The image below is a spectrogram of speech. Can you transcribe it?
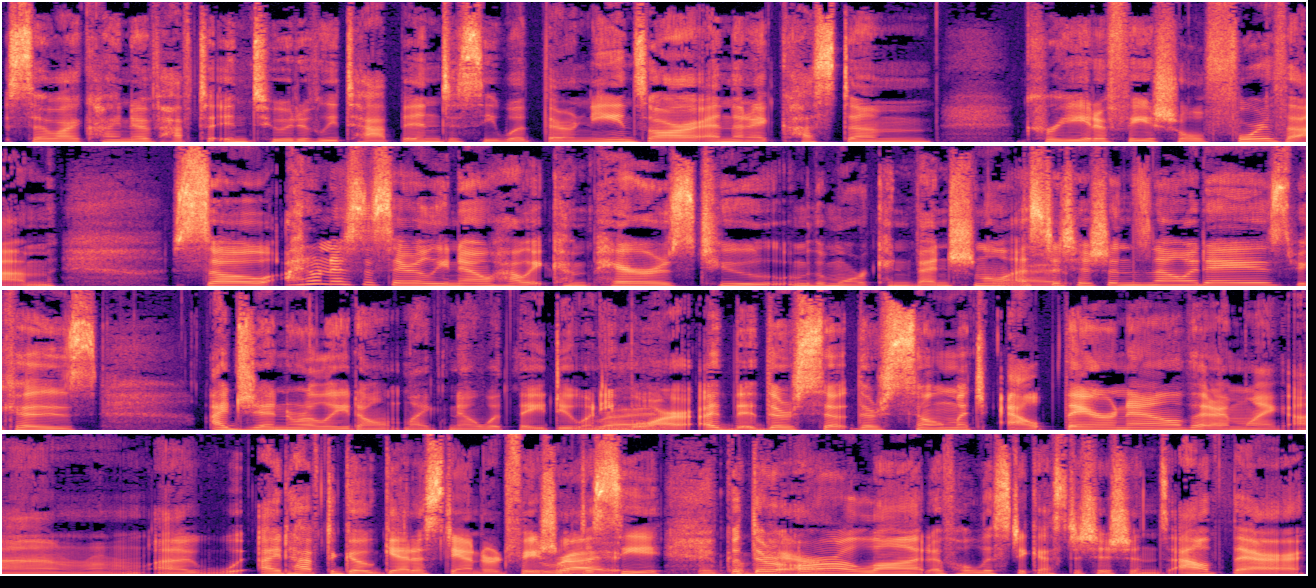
so I kind of have to intuitively tap in to see what their needs are. And then I custom create a facial for them. So I don't necessarily know how it compares to the more conventional Right. estheticians nowadays because I generally don't like know what they do anymore. I, there's so there's so much out there now that I'm like I don't know. I w- I'd have to go get a standard facial Right. to see. And But there are a lot of holistic estheticians out there.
